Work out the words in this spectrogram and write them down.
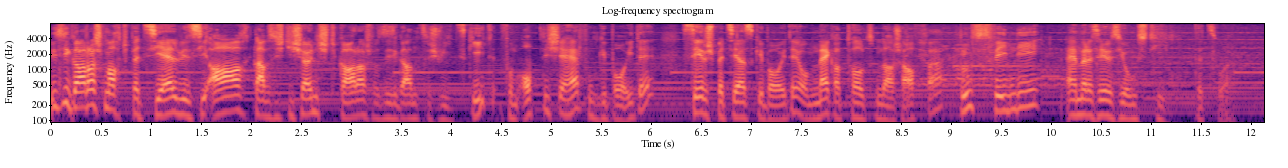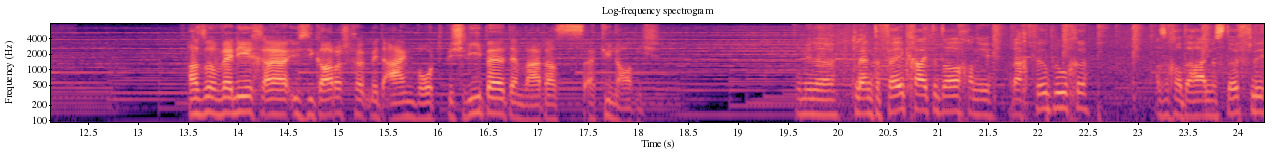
Unsere Garage macht speziell, weil sie A, ich glaube, es ist die schönste Garage, die es in der ganzen Schweiz gibt. Vom optischen her, vom Gebäude. Sehr spezielles Gebäude und mega toll, um hier zu arbeiten. Plus, finde ich, haben wir ein sehr junges Team dazu. Also, wenn ich äh, unsere Garage mit einem Wort beschreiben könnte, dann wäre das äh, dynamisch. Von meinen gelernten Fähigkeiten hier kann ich recht viel brauchen. Also ich habe daheim ein Töffel,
